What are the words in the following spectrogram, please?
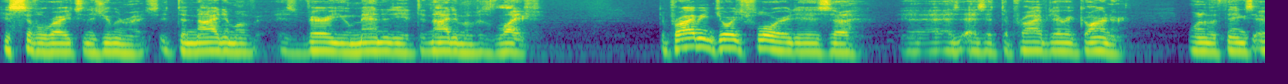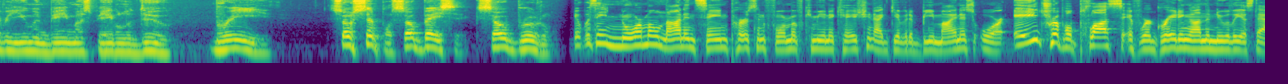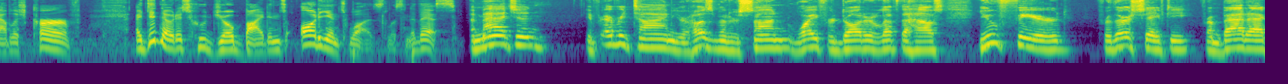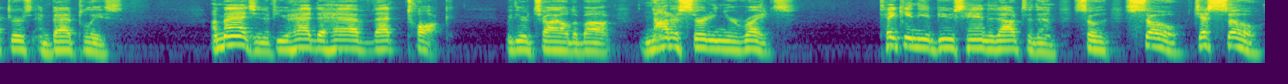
his civil rights and his human rights. It denied him of his very humanity, it denied him of his life. Depriving George Floyd is, uh, as, as it deprived Eric Garner, one of the things every human being must be able to do breathe. So simple, so basic, so brutal. It was a normal, non insane person form of communication. I'd give it a B minus or A triple plus if we're grading on the newly established curve. I did notice who Joe Biden's audience was. Listen to this. Imagine if every time your husband or son, wife or daughter left the house, you feared for their safety from bad actors and bad police. Imagine if you had to have that talk with your child about not asserting your rights taking the abuse handed out to them. So, so, just so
